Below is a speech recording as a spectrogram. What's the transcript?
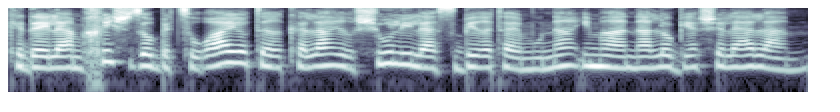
כדי להמחיש זו בצורה יותר קלה, הרשו לי להסביר את האמונה עם האנלוגיה שלהלן.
